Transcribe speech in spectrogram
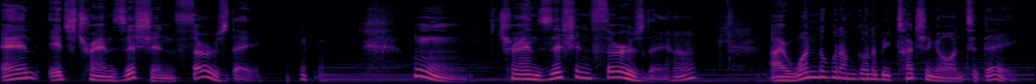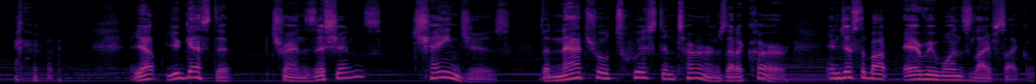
and it's Transition Thursday. hmm, Transition Thursday, huh? I wonder what I'm going to be touching on today. yep, you guessed it. Transitions, changes, the natural twists and turns that occur in just about everyone's life cycle.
